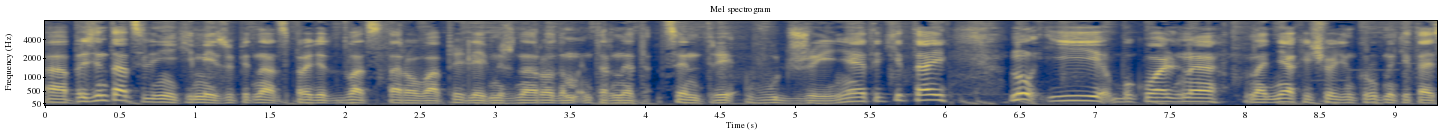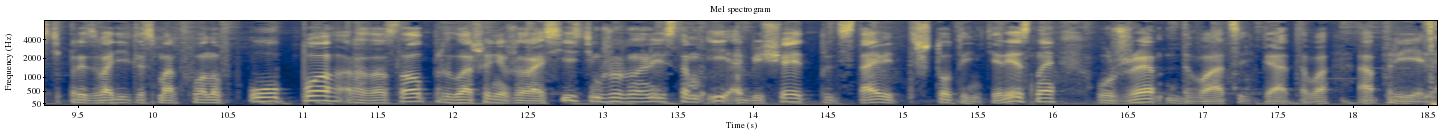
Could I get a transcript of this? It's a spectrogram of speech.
А, презентация линейки Meizu 15 пройдет 22 апреля в международном интернет-центре Вуджиня, это Китай. Ну и буквально на днях еще один крупный китайский производитель смартфонов Oppo разослал приглашение уже российским журналистам и обещает представить что-то интересное уже 25 апреля.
